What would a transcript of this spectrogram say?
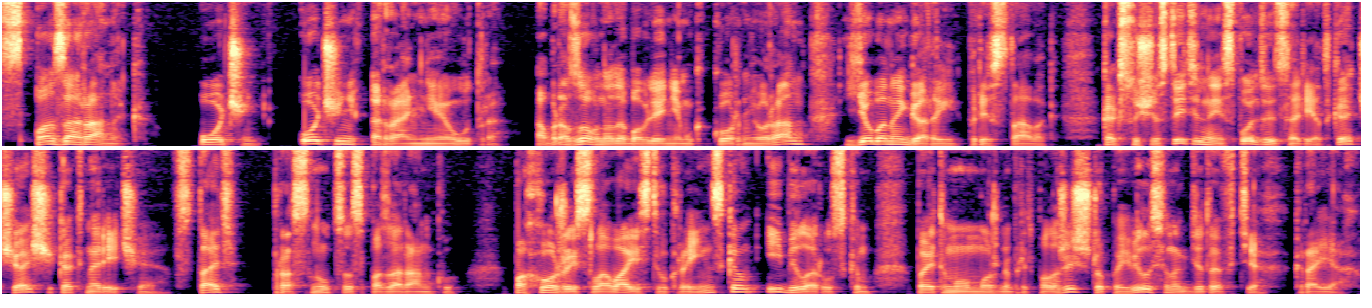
Спазаранок. Очень, очень раннее утро. Образовано добавлением к корню ран ёбаной горы приставок. Как существительное используется редко, чаще как наречие. Встать, проснуться с позаранку. Похожие слова есть в украинском и белорусском, поэтому можно предположить, что появилось оно где-то в тех краях.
